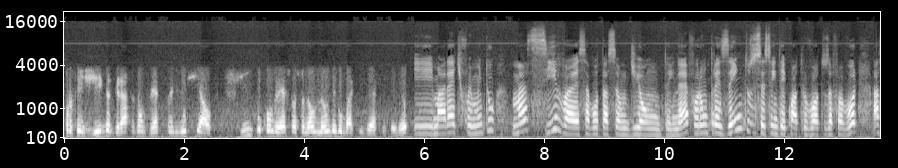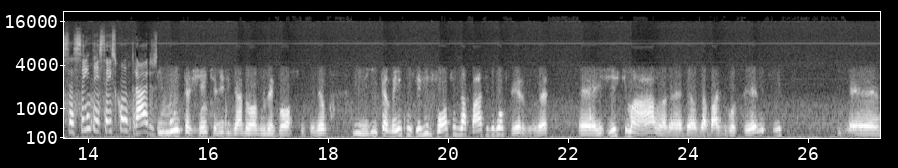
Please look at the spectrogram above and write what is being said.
protegida graças a um veto presidencial se o Congresso Nacional não derrubar esse veto, entendeu? E, Marete, foi muito massiva essa votação de ontem, né? Foram 364 votos a favor a 66 contrários. Tem muita gente ali ligada ao agronegócio, entendeu? e, e também, inclusive, votos da base do governo. Né? É, existe uma ala né, da, da, base do governo que, é,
